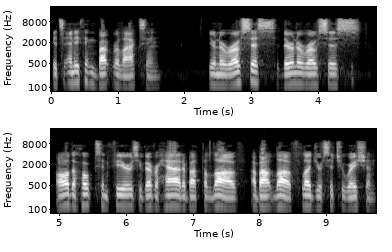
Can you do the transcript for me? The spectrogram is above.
it's anything but relaxing. Your neurosis, their neurosis, all the hopes and fears you've ever had about the love, about love, flood your situation.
